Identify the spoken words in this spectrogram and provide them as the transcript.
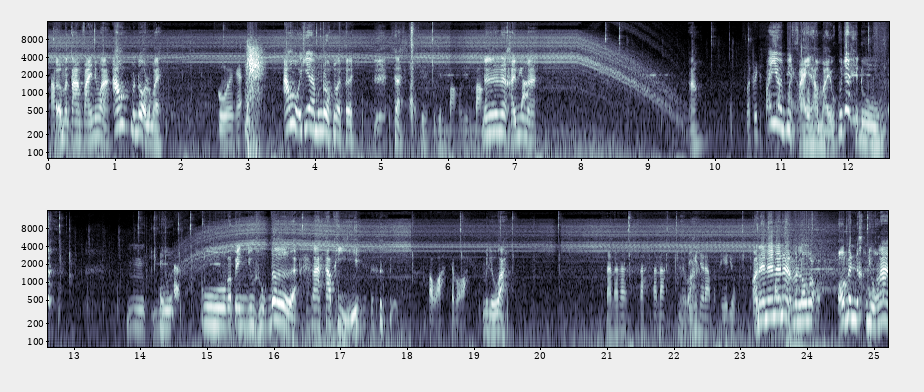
เอ้าเออมันตามไฟนี่หว่าเอ้ามันโดดลงไป กูอย่างเงี้ยเอ้าไอ้เหี้ยมึงโดดลงไปเลยคือกูยืนบังกูยืนบังนั่นนั่นใครวิ่งมา เอ้ามันปิดไฟไอ้มันปิดไฟทำไมวะกูจะให้ดูอืมไอ้กูสัตว์กูมาเป็นยูทูบเบอร์อะถ้าถ้าผีเปล่าวะใช่เปล่าวะไม่รู้อะนั่นนั่นนั่นนั่นนั่นนั่นไหนตีวะกันอยู่นะมันตีกันอยู่อ๋อนั่นนั่นนั่นน่ะมันลงมาอ๋อมันอยู่ข้างล่าง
